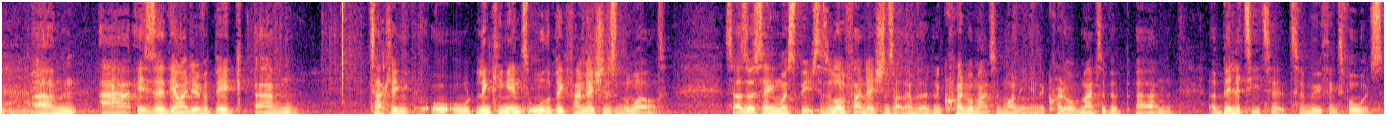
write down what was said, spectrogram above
um, uh, is uh, the idea of a big um, tackling or, or linking into all the big foundations in the world. So as I was saying in my speech, there's a lot of foundations out there with an incredible amount of money and an incredible amount of um, ability to, to move things forwards.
